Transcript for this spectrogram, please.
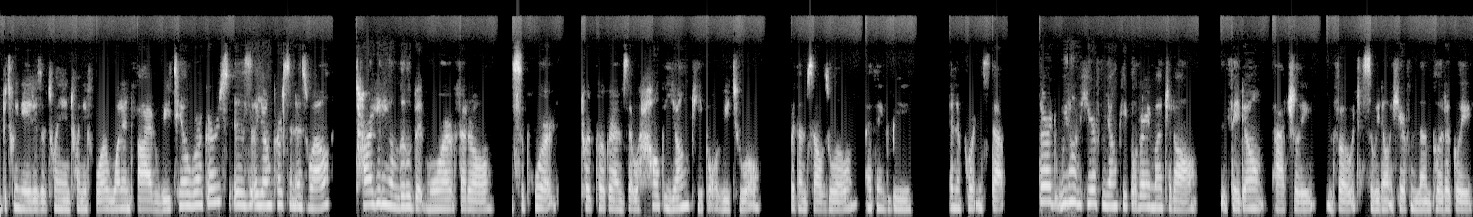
between the ages of 20 and 24. One in five retail workers is a young person as well. Targeting a little bit more federal support toward programs that will help young people retool for themselves will, I think, be an important step. Third, we don't hear from young people very much at all they don't actually vote, so we don't hear from them politically.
